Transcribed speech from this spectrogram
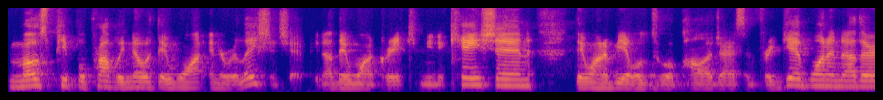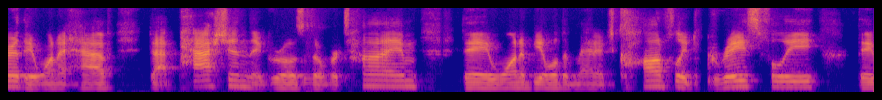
most people probably know what they want in a relationship. You know they want great communication. They want to be able to apologize and forgive one another. They want to have that passion that grows over time. They want to be able to manage conflict gracefully. They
